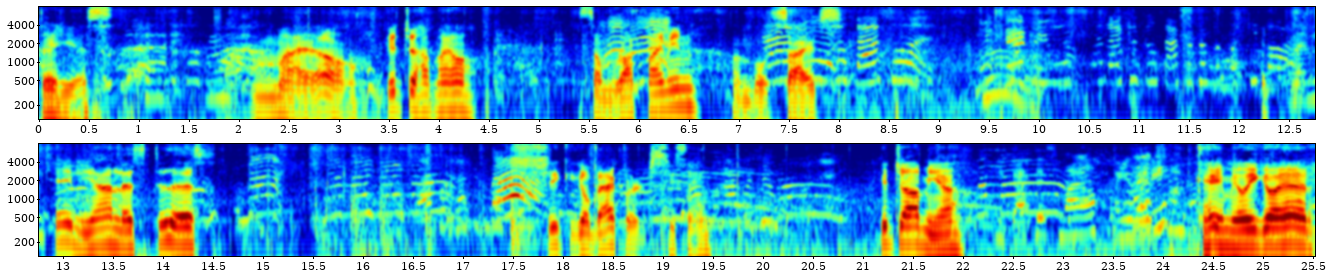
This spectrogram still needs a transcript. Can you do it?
there he is. Mael. Good job, Mael. Some rock climbing on both sides. Okay, Mia, let's do this. She could go backwards, she's saying. Good job, Mia. You got this, Smile. Are you ready? Okay, Millie, go ahead.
